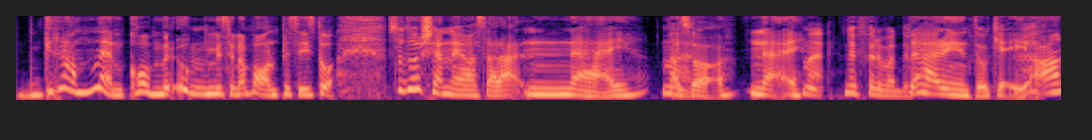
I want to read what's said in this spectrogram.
grannen kommer upp Mm. med sina barn precis då? Så då känner jag så här, nej. Nej. Alltså, nej. Nej, nu får det vara du. Det här är inte okej. ja.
